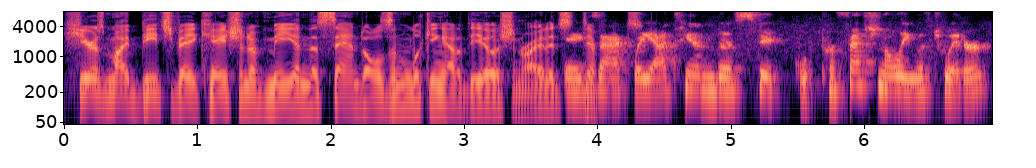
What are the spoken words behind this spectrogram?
here's my beach vacation of me in the sandals and looking out at the ocean. Right? It's exactly. Different. I tend to stick professionally with Twitter.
